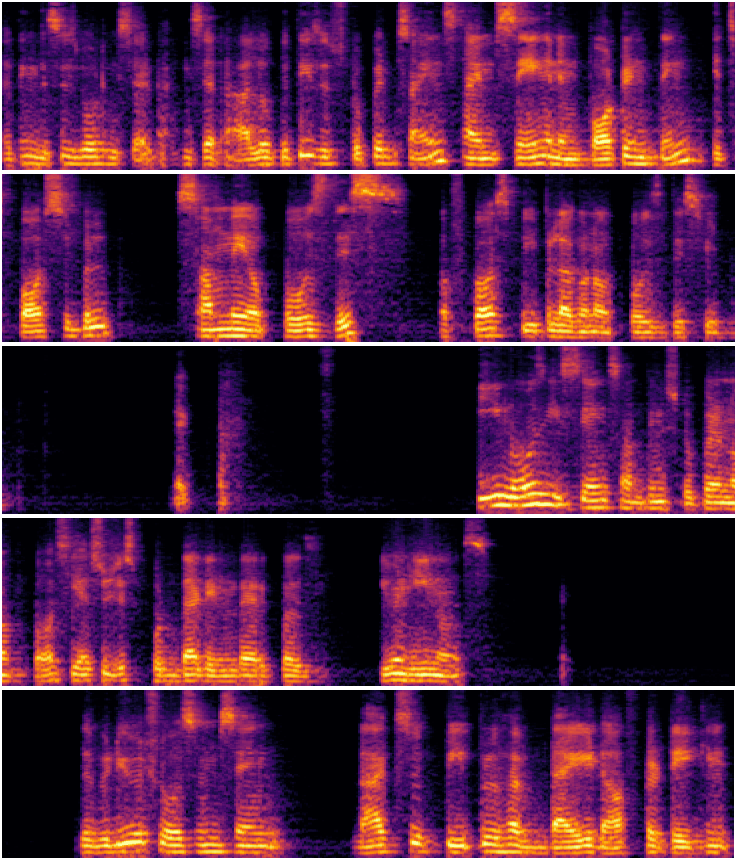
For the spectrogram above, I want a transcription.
I think this is what he said. He said, allopathy is a stupid science. I'm saying an important thing. It's possible some may oppose this. Of course, people are going to oppose this. Like, he knows he's saying something stupid, and of course, he has to just put that in there because even he knows. The video shows him saying lakhs of people have died after taking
